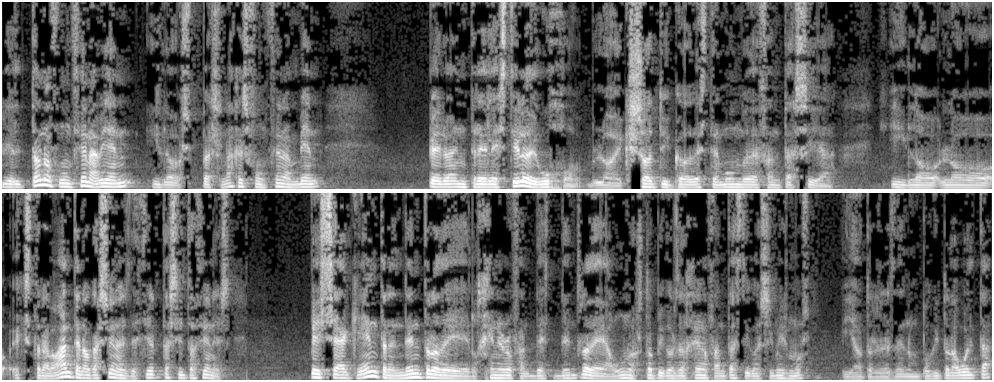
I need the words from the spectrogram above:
Y el tono funciona bien y los personajes funcionan bien, pero entre el estilo de dibujo, lo exótico de este mundo de fantasía y lo, lo extravagante en ocasiones de ciertas situaciones, pese a que entren dentro del género de- dentro de algunos tópicos del género fantástico en sí mismos y a otros les den un poquito la vuelta,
